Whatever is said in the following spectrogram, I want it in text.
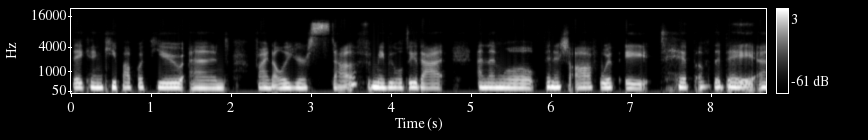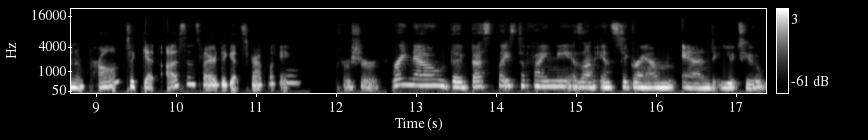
they can keep up with you and find all your stuff? Maybe we'll do that. And then we'll finish off with a tip of the day and a prompt to get us inspired to get scrapbooking for sure. Right now, the best place to find me is on Instagram and YouTube.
